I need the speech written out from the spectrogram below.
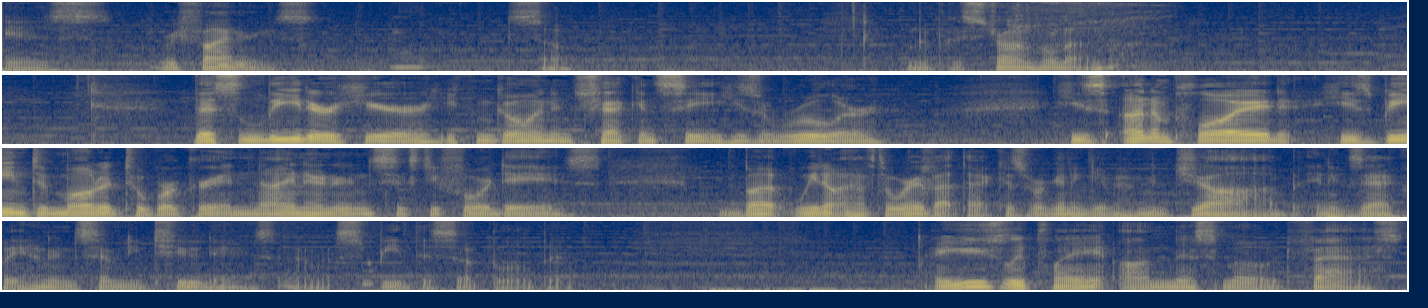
is refineries. So I'm going to put a stronghold on This leader here, you can go in and check and see. He's a ruler. He's unemployed. He's being demoted to worker in 964 days. But we don't have to worry about that because we're going to give him a job in exactly 172 days. I'm going to speed this up a little bit. I usually play on this mode, fast.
